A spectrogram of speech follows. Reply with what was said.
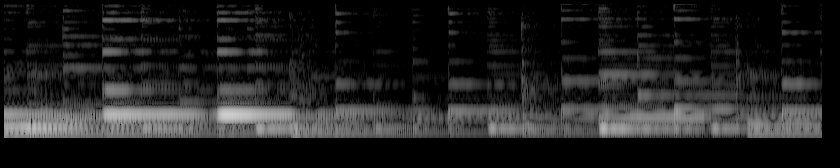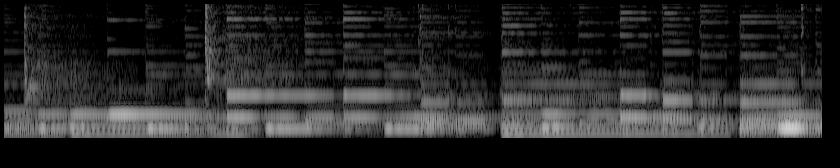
mm -hmm. you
